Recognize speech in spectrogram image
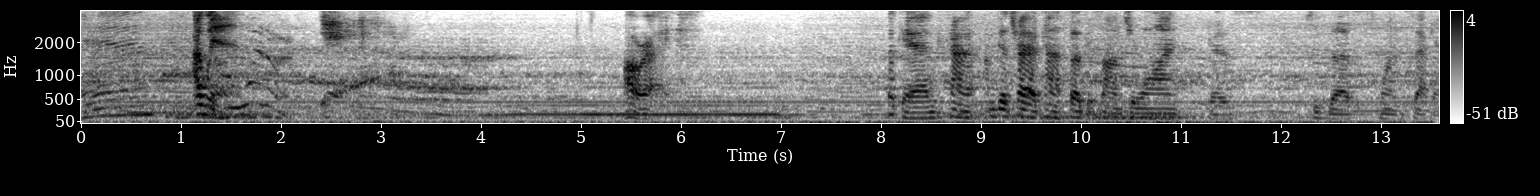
And I win. Yeah. All right. Okay, I'm kind of I'm gonna try to kind of focus on Juwan because she's thus one second.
